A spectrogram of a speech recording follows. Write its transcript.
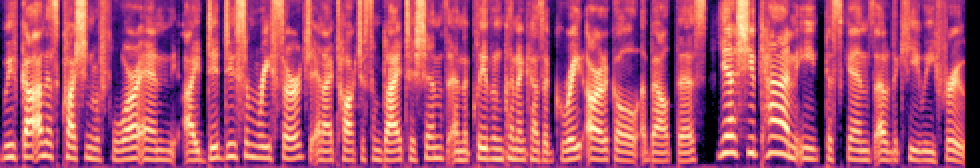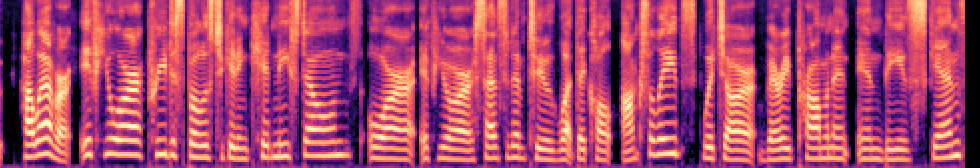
We've gotten this question before, and I did do some research and I talked to some dietitians, and the Cleveland Clinic has a great article about this. Yes, you can eat the skins of the kiwi fruit. However, if you're predisposed to getting kidney stones or if you're sensitive to what they call oxalates, which are very prominent in these skins,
